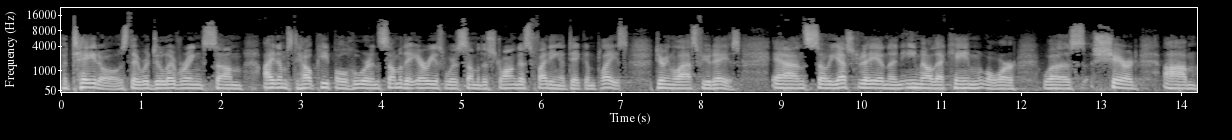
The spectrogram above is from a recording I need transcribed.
potatoes. They were delivering some items to help people who were in some of the areas where some of the strongest fighting had taken place during the last few days. And so, yesterday, in an email that came or was shared, um,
